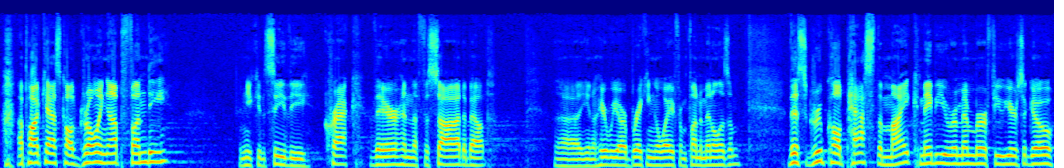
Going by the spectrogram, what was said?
A podcast called Growing Up Fundy, and you can see the crack there in the facade about, uh, you know, here we are breaking away from fundamentalism. This group called Pass the Mic, maybe you remember a few years ago,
